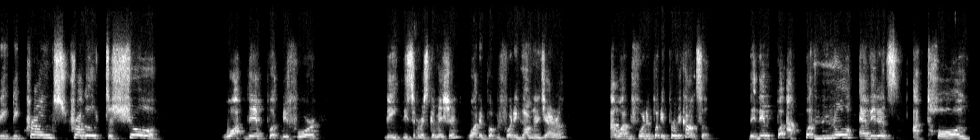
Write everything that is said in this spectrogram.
the, the Crown struggled to show what they put before the, the Service Commission, what they put before the Governor General, and what before they put the Privy Council. They, they put, put no evidence at all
